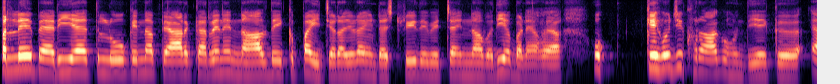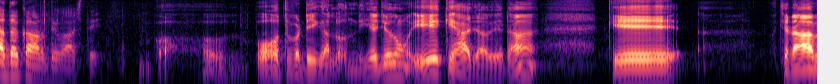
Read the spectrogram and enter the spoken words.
ਪੱਲੇ ਪੈ ਰਹੀ ਹੈ ਤੇ ਲੋਕ ਇੰਨਾ ਪਿਆਰ ਕਰ ਰਹੇ ਨੇ, ਨਾਲ ਦੇ ਇੱਕ ਭਾਈਚਾਰਾ ਜਿਹੜਾ ਇੰਡਸਟਰੀ ਦੇ ਵਿੱਚ ਆ, ਇੰਨਾ ਵਧੀਆ ਬਣਿਆ ਹੋਇਆ, ਉਹ ਕਿਹੋ ਜੀ ਖੁਰਾਕ ਹੁੰਦੀ ਹੈ ਇੱਕ ਅਦਾਕਾਰ ਦੇ ਵਾਸਤੇ? ਬਹੁਤ ਵੱਡੀ ਗੱਲ ਹੁੰਦੀ ਹੈ। ਜਦੋਂ ਇਹ ਕਿਹਾ ਜਾਵੇ ਨਾ ਕਿ ਜਨਾਬ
